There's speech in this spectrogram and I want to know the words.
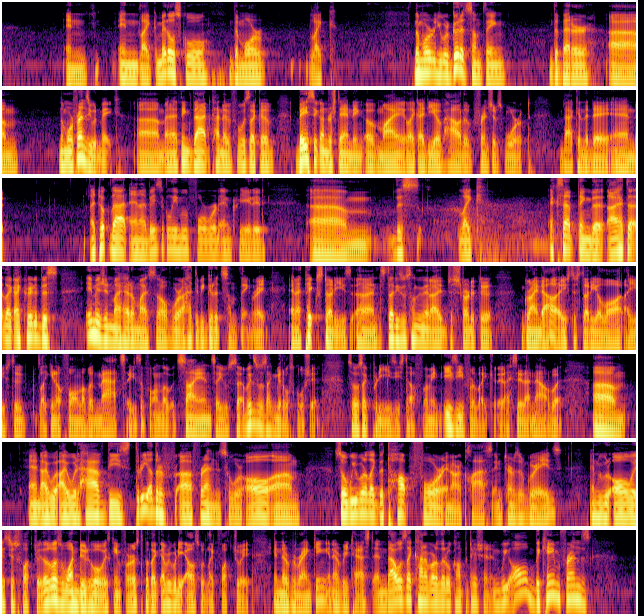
in in like middle school, the more like the more you were good at something, the better, um, the more friends you would make. Um, and I think that kind of was like a basic understanding of my like idea of how the friendships worked back in the day. And I took that and I basically moved forward and created um, this like accepting that I had to like I created this image in my head of myself where I had to be good at something, right? And I picked studies, uh, and studies was something that I just started to grind out. I used to study a lot. I used to like you know fall in love with maths. I used to fall in love with science. I used to. I mean, this was like middle school shit, so it was like pretty easy stuff. I mean, easy for like I say that now, but um, and I would I would have these three other uh, friends who were all um, so we were like the top four in our class in terms of grades. And we would always just fluctuate. There was one dude who always came first, but like everybody else would like fluctuate in their ranking in every test. And that was like kind of our little competition. And we all became friends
